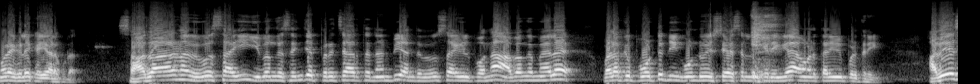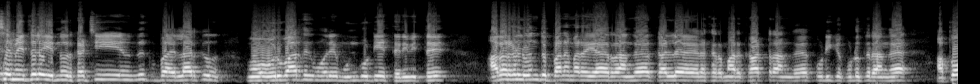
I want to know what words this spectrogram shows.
முறைகளை கையாளக்கூடாது. சாதாரண விவசாயி இவங்க செஞ்ச பிரச்சாரத்தை நம்பி அந்த விவசாயிகள் போனால் அவங்க மேலே வழக்கு போட்டு நீங்கள் கொண்டு போய் ஸ்டேஷனில் இருக்கிறீங்க அவங்கள தனிமைப்படுத்துறீங்க. அதே சமயத்தில் இன்னொரு கட்சி வந்து இப்போ எல்லாருக்கும் ஒரு வாரத்துக்கு முறையே முன்கூட்டியே தெரிவித்து அவர்கள் வந்து பனைமரம் ஏறுறாங்க கல் இறக்குற மாதிரி காட்டுறாங்க குடிக்க கொடுக்குறாங்க. அப்போ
